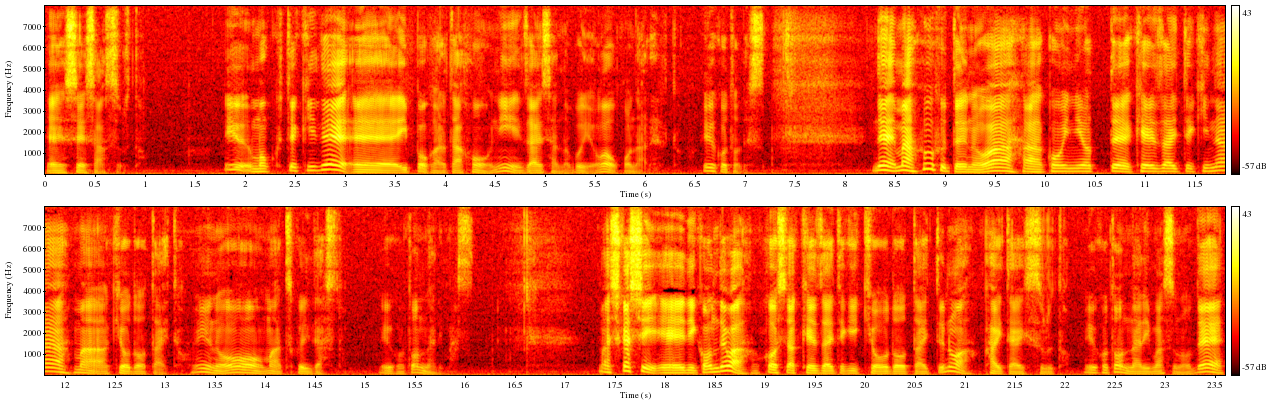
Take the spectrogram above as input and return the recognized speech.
え、生産するという目的で、え、一方から他方に財産の分与が行われるということです。で、まあ、夫婦というのは、婚姻によって経済的な、まあ、共同体というのを、まあ、作り出すということになります。まあ、しかし、えー、離婚では、こうした経済的共同体というのは解体するということになりますので、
